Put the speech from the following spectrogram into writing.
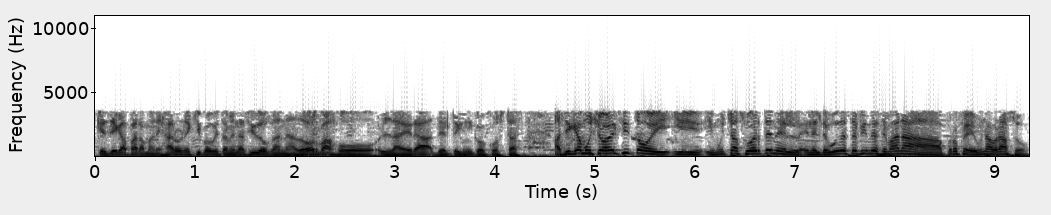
que llega para manejar un equipo que también ha sido ganador bajo la era del técnico Costas. Así que mucho éxito y, y, mucha suerte en el, en el debut de este fin de semana, profe. Un abrazo.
